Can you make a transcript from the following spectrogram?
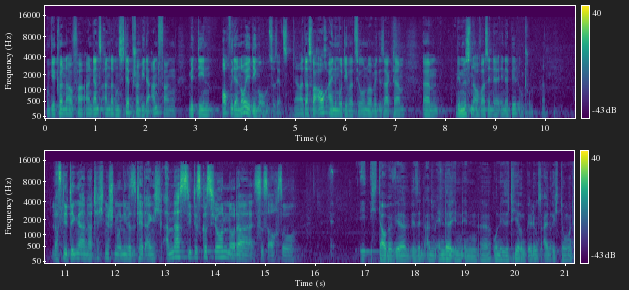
Und wir können auf einen ganz anderen Step schon wieder anfangen, mit denen auch wieder neue Dinge umzusetzen. Ja, das war auch eine Motivation, wo wir gesagt haben, ähm, wir müssen auch was in der, in der Bildung tun. Laufen die Dinge an der Technischen Universität eigentlich anders, die Diskussionen, oder ist es auch so ich glaube, wir, wir sind am Ende in, in uh, universitären Bildungseinrichtungen und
